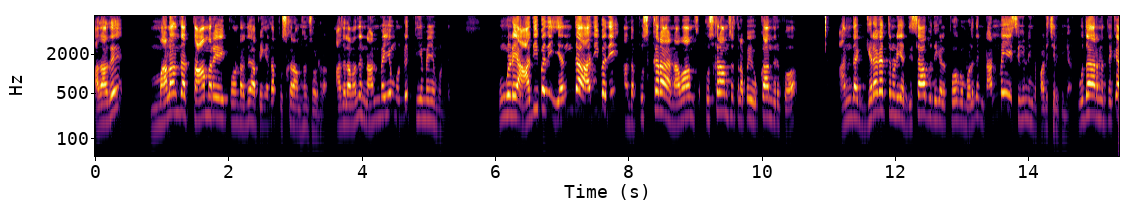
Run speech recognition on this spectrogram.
அதாவது மலர்ந்த தாமரையை போன்றது அப்படிங்கிறத புஷ்கராம்சம் சொல்கிறோம் அதில் வந்து நன்மையும் உண்டு தீமையும் உண்டு. உங்களுடைய அதிபதி எந்த அதிபதி அந்த புஷ்கர நவாம்ச புஷ்கராம்சத்தில் போய் உட்கார்ந்துருக்கோ அந்த கிரகத்தினுடைய திசாபுதிகள் போகும்பொழுது நன்மையை செய்யும் நீங்கள் படிச்சிருப்பீங்க. உதாரணத்துக்கு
